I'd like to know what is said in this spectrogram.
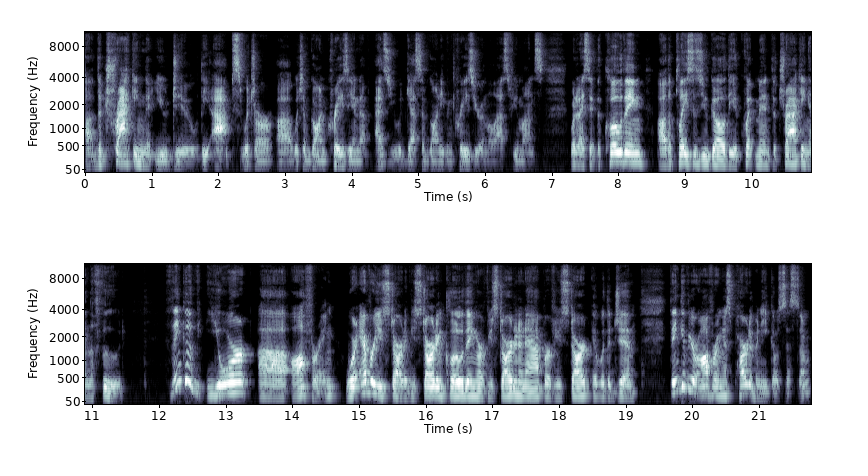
uh, the tracking that you do, the apps, which are uh, which have gone crazy and as you would guess have gone even crazier in the last few months. What did I say? The clothing, uh, the places you go, the equipment, the tracking, and the food. Think of your uh, offering wherever you start. If you start in clothing, or if you start in an app, or if you start it with a gym, think of your offering as part of an ecosystem,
